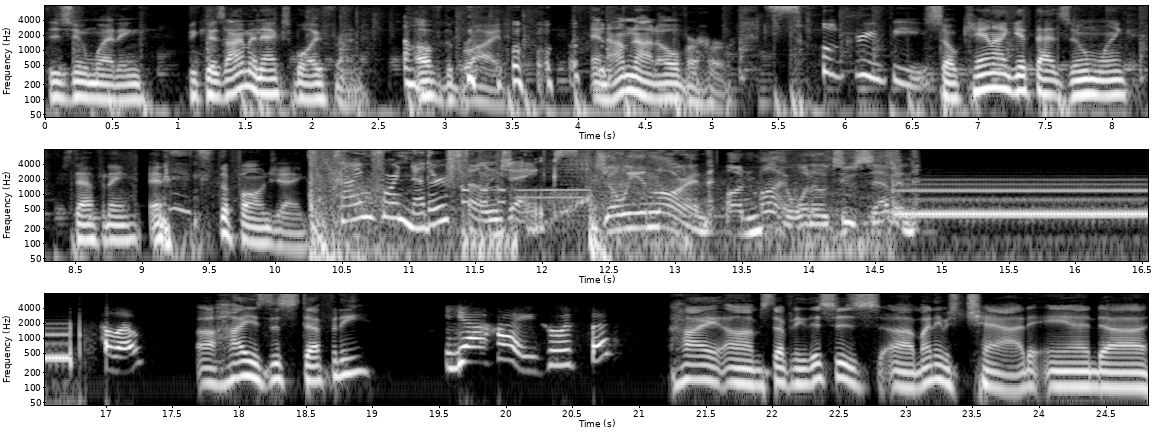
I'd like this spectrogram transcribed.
the Zoom wedding because I'm an ex boyfriend of the bride and I'm not over her. So creepy. So can I get that Zoom link, Stephanie? And it's the phone Jenks. Time for another phone Jenks. Joey and Lauren on My 1027. Hello? Uh, hi, is this Stephanie? Yeah, hi. Who is this? Hi, um, Stephanie. This is uh, my name is Chad, and uh,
